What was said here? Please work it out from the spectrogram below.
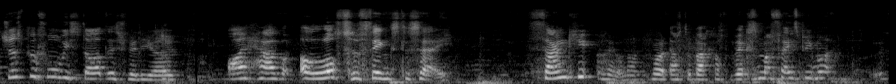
just before we start this video, I have a lot of things to say. Thank you. Hang on, I might have to back up a bit because my face be might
